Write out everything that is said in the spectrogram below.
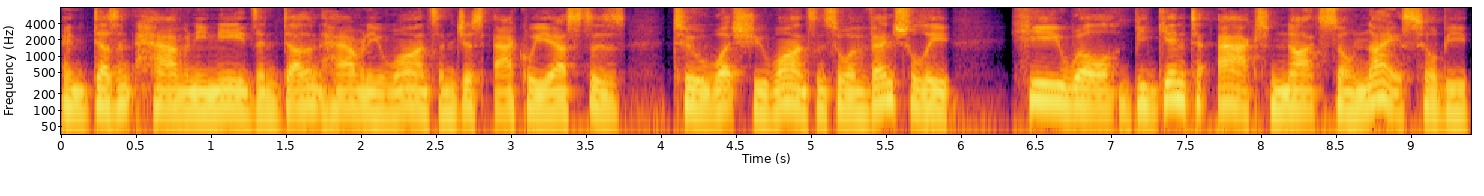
and doesn't have any needs and doesn't have any wants and just acquiesces to what she wants. And so eventually he will begin to act not so nice. He'll be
